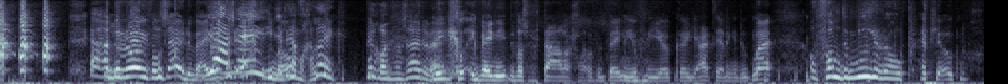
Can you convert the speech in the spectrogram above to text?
ja, de Rooi van Zuidenwijn, ja, dat is nee, echt je hebt iemand. helemaal gelijk. De Roy van Zuiderwijk. Ik, ik weet niet, het was een vertaler geloof ik. Ik weet niet of hij ook eh, jaartellingen doet. Maar oh, Van de Mieroop heb je ook nog.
